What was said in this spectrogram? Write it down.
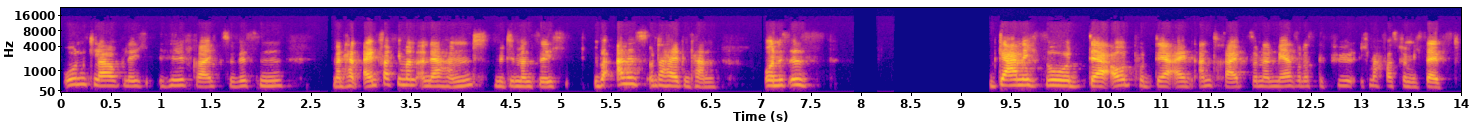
unglaublich hilfreich zu wissen, man hat einfach jemand an der Hand, mit dem man sich über alles unterhalten kann. Und es ist gar nicht so der Output, der einen antreibt, sondern mehr so das Gefühl, ich mache was für mich selbst.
